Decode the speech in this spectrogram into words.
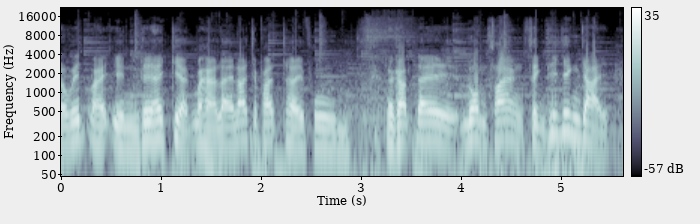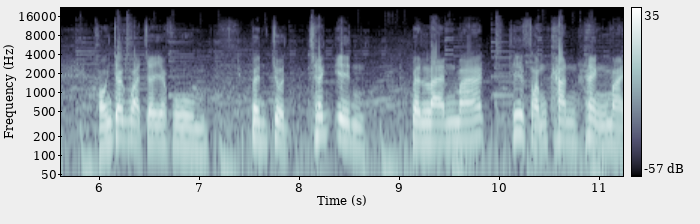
รวิทย์มาอิน ที่ให้เกียรติมหาลัยราชภัฏชัยภูมินะครับได้ร่วมสร้างสิ่งที่ยิ่งใหญ่ของจังหวัดชัยภูมิ เป็นจุดเช็คอิน เป็นแลนด์มาร์คที่สำคัญแห่งใหม่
